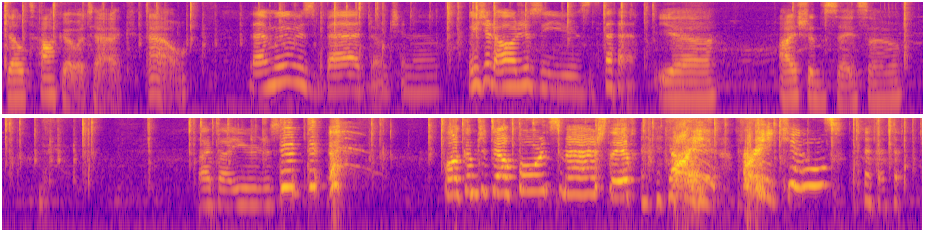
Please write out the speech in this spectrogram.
Del Taco attack. Ow. That move is bad, don't you know? We should all just use that. Yeah. I should say so. I thought you were just. Ah. Welcome to Del Forward Smash. They have free free kills.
